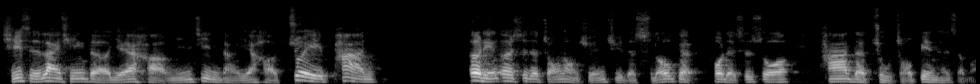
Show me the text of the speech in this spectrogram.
其实赖清德也好，民进党也好，最怕二零二四的总统选举的 slogan，或者是说他的主轴变成什么？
